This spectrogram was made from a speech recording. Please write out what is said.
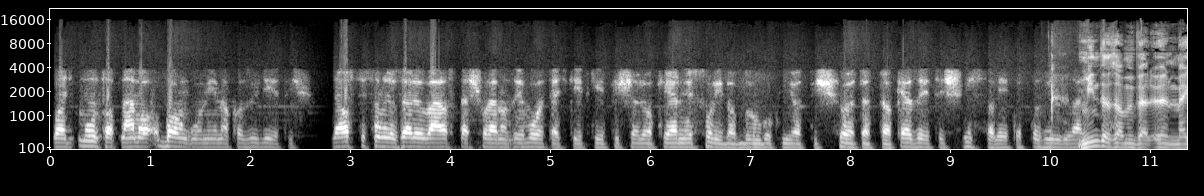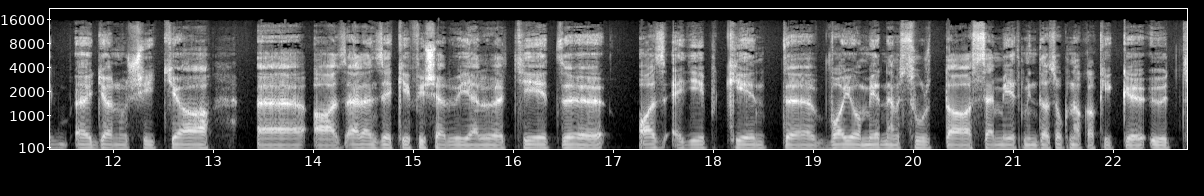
vagy mondhatnám a Bangónénak az ügyét is. De azt hiszem, hogy az előválasztás során azért volt egy-két képviselő, aki ennél szolidabb dolgok miatt is föltette a kezét, és visszalépett az indulás. Mindaz, amivel ön meggyanúsítja az ellenzék képviselőjelöltjét, az egyébként vajon miért nem szúrta a szemét mindazoknak, akik őt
